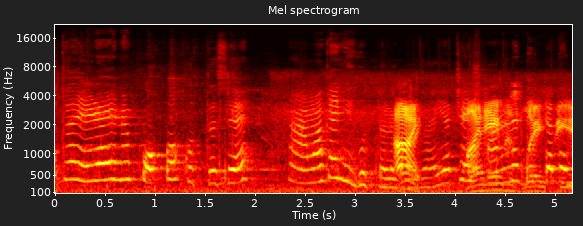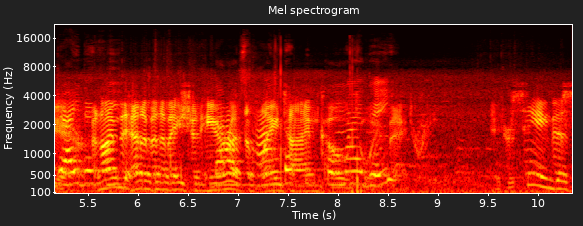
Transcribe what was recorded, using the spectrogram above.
ওকে এরা এনে পক পক করতেছে আমাকে কি করতে লাগবে ভাই আচ্ছা এই সামনের দিকটাতে যাই দেখি I'm the head of innovation here দাঁড়াও, at the soundটা Playtime একটু Code কমায় Toy দেই। Factory. If you're seeing this,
